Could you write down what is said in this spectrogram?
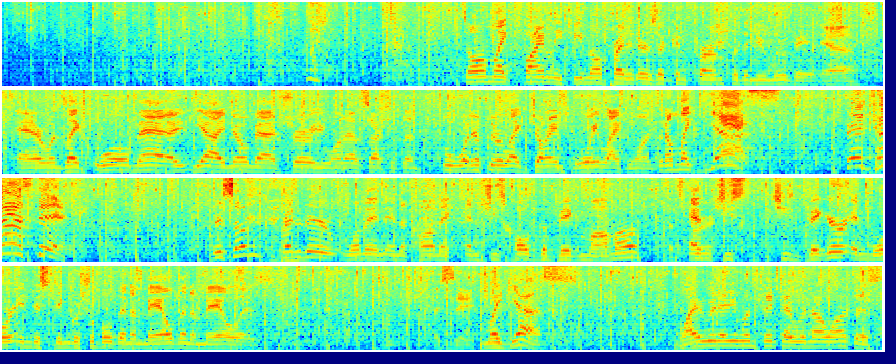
So I'm like, finally, female predators are confirmed for the new movie. Yeah. And everyone's like, whoa, Matt, I, yeah, I know, Matt, sure, you want to have sex with them. But what if they're like giant boy-like ones? And I'm like, yes! Fantastic! There's some predator woman in a comic, and she's called the Big Mama. That's And correct. she's she's bigger and more indistinguishable than a male than a male is. I see. I'm like, yes. Why would anyone think I would not want this?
